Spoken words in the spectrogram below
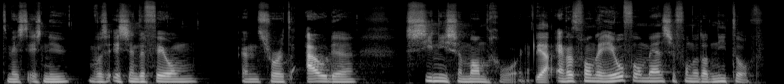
tenminste is nu, was, is in de film een soort oude, cynische man geworden. Ja. En dat vonden heel veel mensen vonden dat niet tof.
